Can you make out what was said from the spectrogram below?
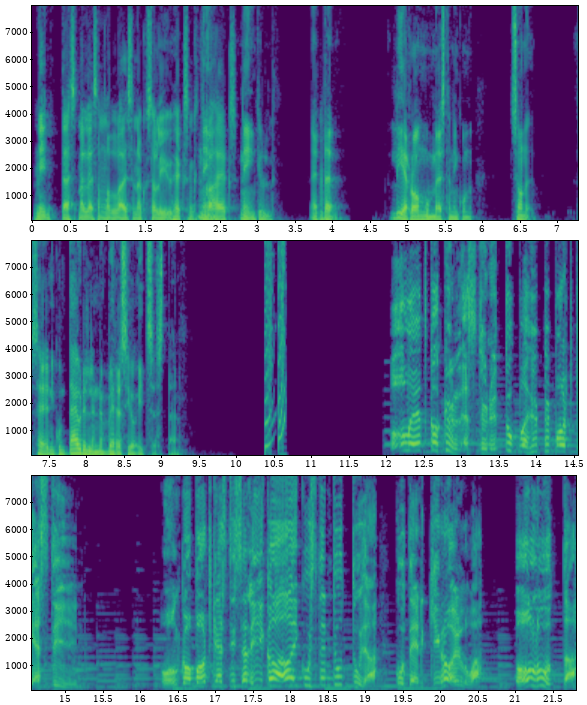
Niin, täsmälleen samanlaisena kuin se oli 98. Niin, niin kyllä. Että Liero on mun mielestä niin kuin, se on se niin kuin täydellinen versio itsestään. Oletko kyllästynyt Tuplahyppy-podcastiin? Onko podcastissa liikaa aikuisten juttuja, kuten kiroilua, olutta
